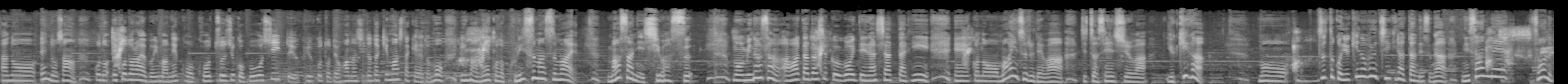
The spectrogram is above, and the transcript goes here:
あの遠藤さん、このエコドライブ、はい、今ねこう交通事故防止ということでお話しいただきましたけれども、今ね、はい、このクリスマス前まさに師走。もう皆さん慌ただしく動いていらっしゃったり、えー、この舞鶴では実は先週は雪がもうずっとこう雪の降る地域だったんですが23年そう,、ね、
